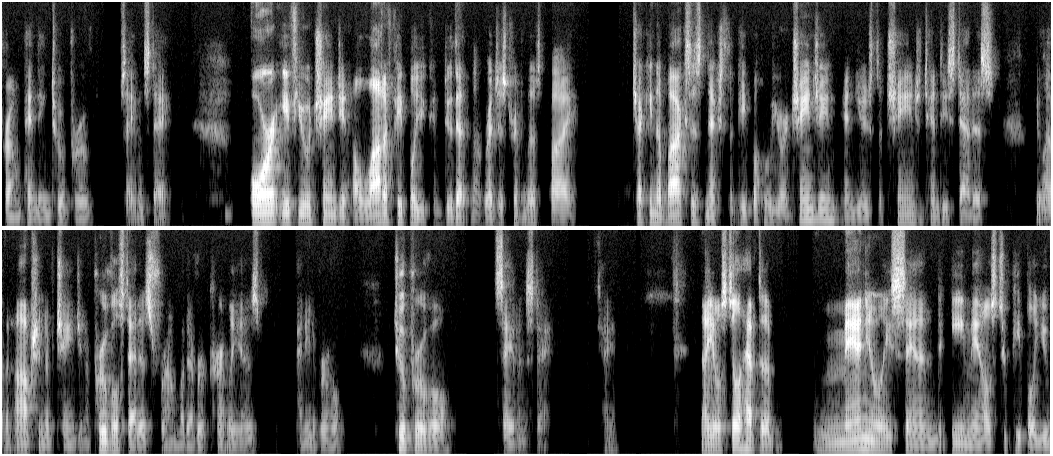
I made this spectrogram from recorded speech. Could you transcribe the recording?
from pending to approved save and stay. Or if you're changing a lot of people you can do that in the registrant list by checking the boxes next to the people who you are changing and use the change attendee status. You'll have an option of changing approval status from whatever currently is pending approval to approval, save and stay. Okay. Now you'll still have to manually send emails to people you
